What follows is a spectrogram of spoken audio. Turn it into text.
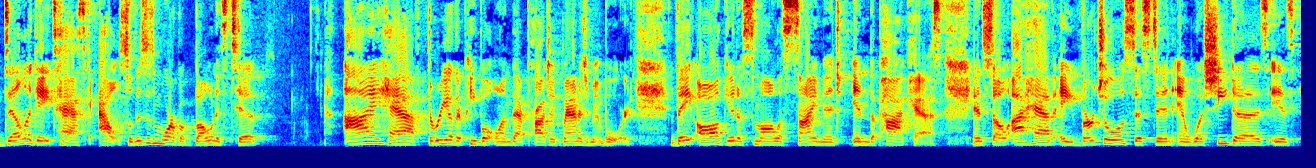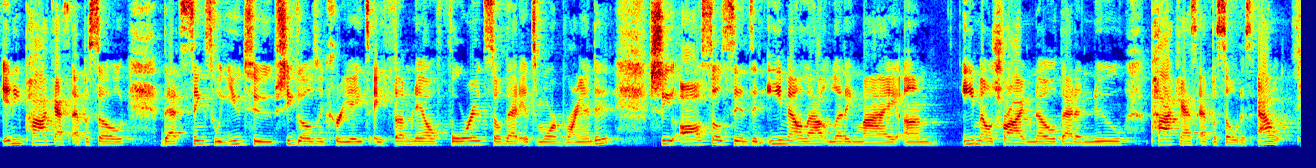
delegate tasks out. So this is more of a bonus tip I have three other people on that project management board. They all get a small assignment in the podcast. And so I have a virtual assistant, and what she does is any podcast episode that syncs with YouTube, she goes and creates a thumbnail for it so that it's more branded. She also sends an email out letting my um, email tribe know that a new podcast episode is out.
